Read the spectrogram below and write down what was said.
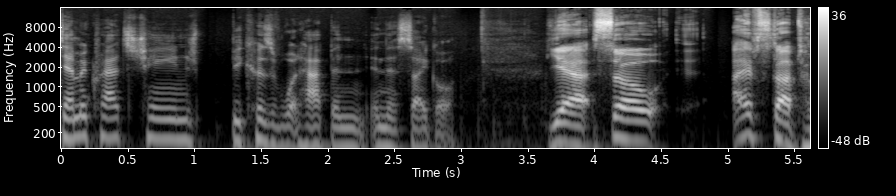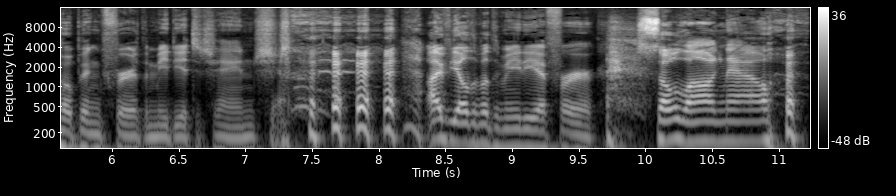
Democrats change because of what happened in this cycle? Yeah, so I've stopped hoping for the media to change. I've yelled about the media for so long now. but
